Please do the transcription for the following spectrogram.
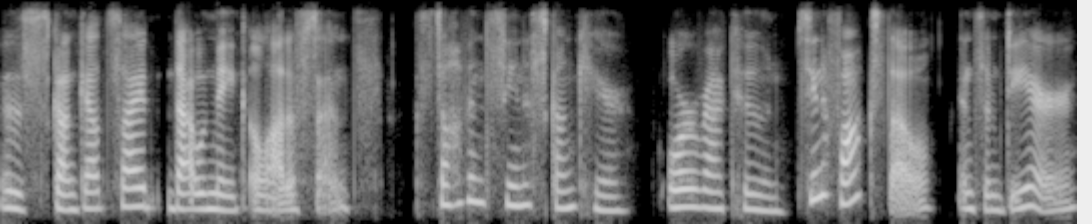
there's a skunk outside. That would make a lot of sense. Still haven't seen a skunk here. Or a raccoon. Seen a fox though, and some deer.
